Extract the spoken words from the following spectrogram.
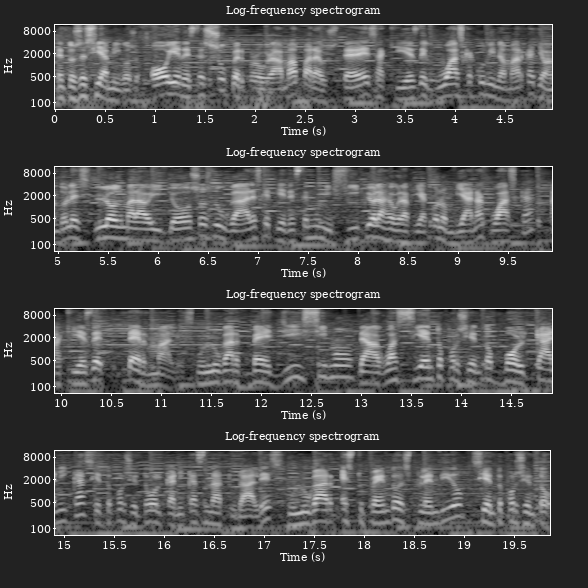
Entonces sí amigos, hoy en este super programa para ustedes aquí desde Huasca, Cundinamarca, llevándoles los maravillosos lugares que tiene este municipio, la geografía colombiana, Huasca. Aquí es de termales, un lugar bellísimo de aguas 100% volcánicas, 100% volcánicas naturales, un lugar estupendo, espléndido, 100%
